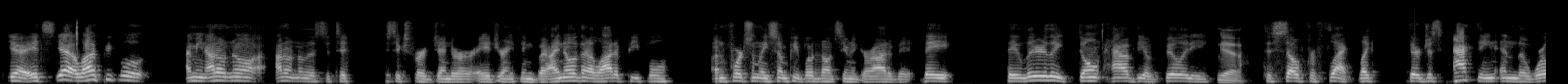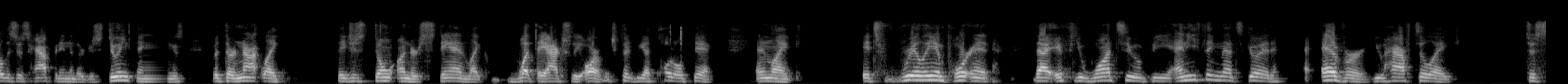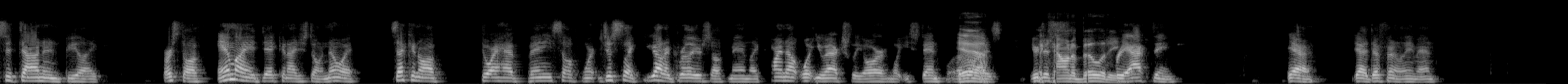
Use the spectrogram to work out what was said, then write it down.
Yeah, it's yeah. A lot of people. I mean, I don't know. I don't know the statistics for gender or age or anything, but I know that a lot of people, unfortunately, some people don't seem to grow out of it. They they literally don't have the ability Yeah. to self-reflect like they're just acting and the world is just happening and they're just doing things but they're not like they just don't understand like what they actually are which could be a total dick and like it's really important that if you want to be anything that's good ever you have to like just sit down and be like first off am i a dick and i just don't know it second off do i have any self-worth just like you got to grill yourself man like find out what you actually are and what you stand for Yeah. otherwise you're just Accountability. reacting. Yeah, yeah, definitely, man.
